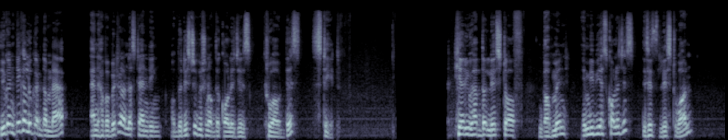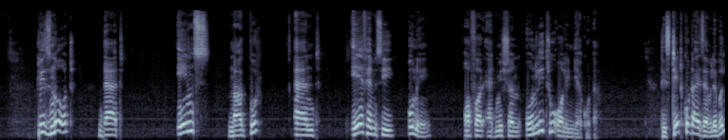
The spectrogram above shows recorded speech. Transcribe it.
You can take a look at the map and have a better understanding of the distribution of the colleges throughout this state. Here you have the list of government MBBS colleges. This is list 1. Please note that AIIMS Nagpur and AFMC Pune offer admission only through All India quota. The state quota is available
